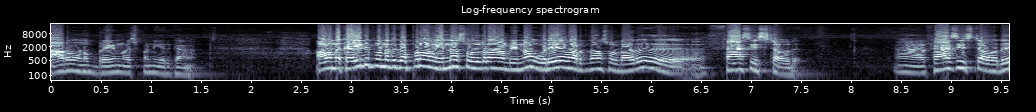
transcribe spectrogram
யாரோ அவனை பிரெயின் வாஷ் பண்ணியிருக்காங்க. அவனை கைது பண்ணதுக்கப்புறம் அவன் என்ன சொல்கிறான் அப்படின்னா ஒரே வார்த்தை தான் சொல்கிறாரு ஃபேசிஸ்ட் அவர். ஃபேசிஸ்ட் அவர்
